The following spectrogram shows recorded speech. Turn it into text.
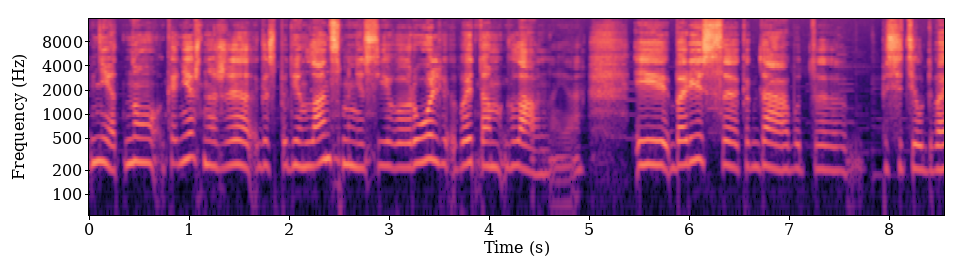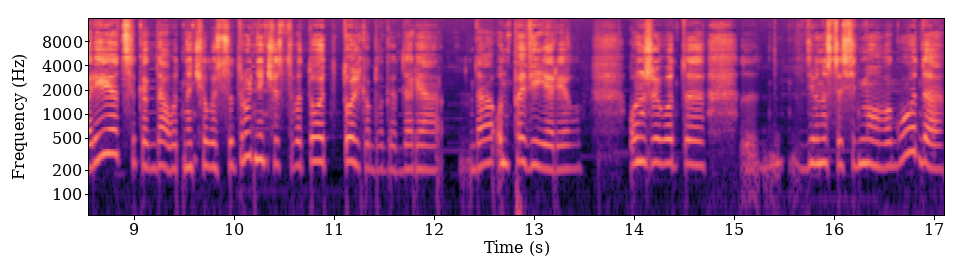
Нет, ну, конечно же, господин Лансманис, его роль в этом главная. И Борис, когда вот э, посетил дворец, и когда вот началось сотрудничество, то это только благодаря, да, он поверил. Он же вот с 97 -го года,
